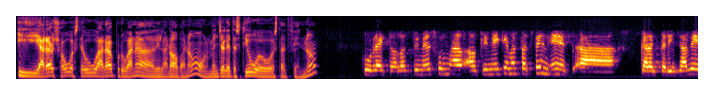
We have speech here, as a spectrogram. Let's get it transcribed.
I ara això ho esteu ara provant a Vilanova, no? O almenys aquest estiu ho heu estat fent, no? Correcte. Les primeres el primer que hem estat fent és uh, caracteritzar bé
